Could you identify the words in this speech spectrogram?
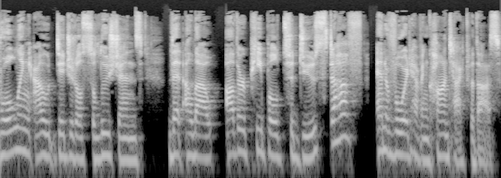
rolling out digital solutions that allow other people to do stuff and avoid having contact with us.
